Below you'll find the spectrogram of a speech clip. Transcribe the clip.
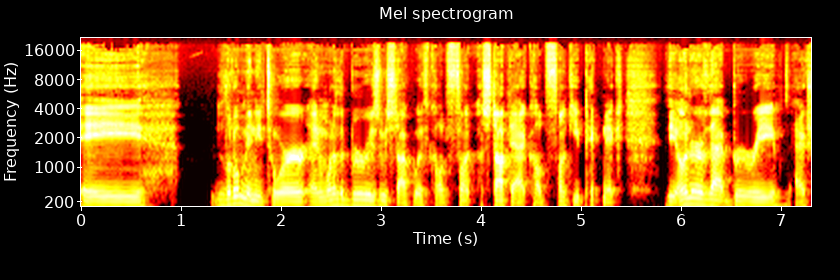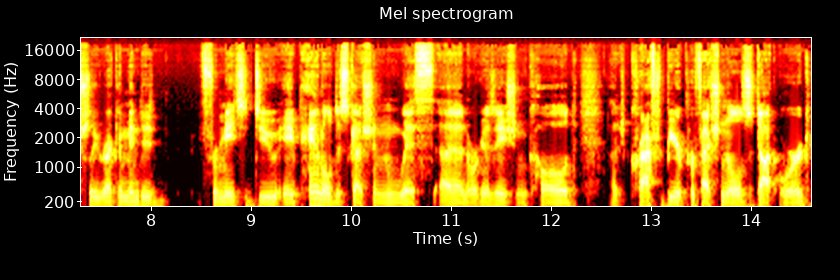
a little mini tour, and one of the breweries we stopped with called Fun- stopped at called Funky Picnic. The owner of that brewery actually recommended for me to do a panel discussion with uh, an organization called uh, craftbeerprofessionals.org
